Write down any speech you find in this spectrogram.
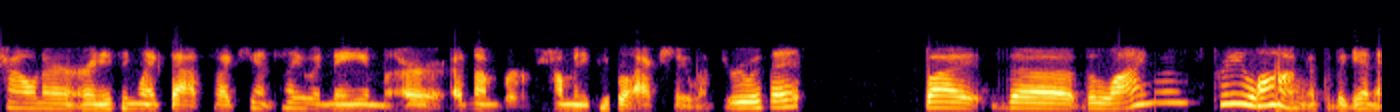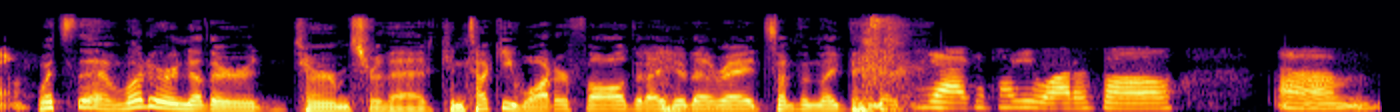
counter or anything like that, so I can't tell you a name or a number of how many people actually went through with it. But the the line was pretty long at the beginning. What's the what are another terms for that? Kentucky waterfall? Did I hear that right? Something like that. Yeah, Kentucky waterfall. Um,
